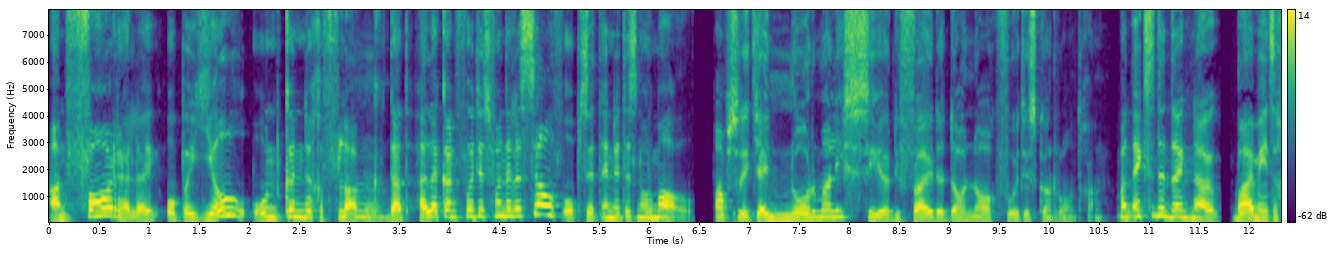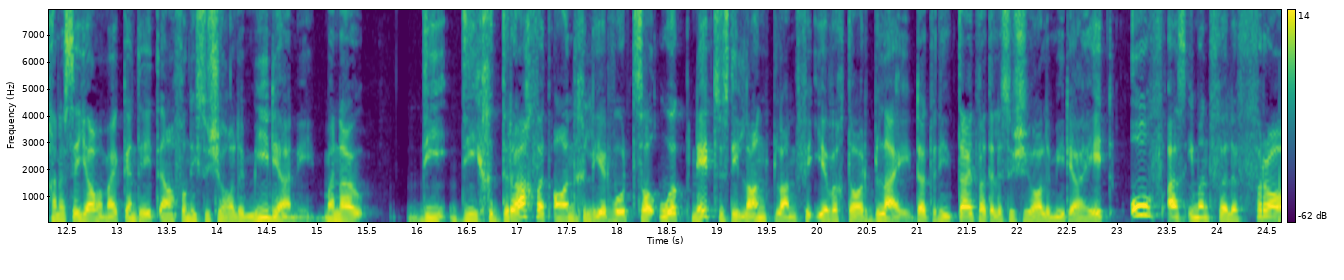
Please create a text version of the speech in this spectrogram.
aanvaar hulle op 'n heel onkundige vlak hmm. dat hulle kan fotos van hulle self opsit en dit is normaal. Absoluut, jy normaliseer die feit dat daar naakfoto's kan rondgaan. Want ek sit en dink nou, baie mense gaan nou sê ja, maar my kind het in geval van die sosiale media nie. Maar nou die die gedrag wat aangeleer word sal ook net soos die langplan vir ewig daar bly dat in die tyd wat hulle sosiale media het of as iemand vir hulle vra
